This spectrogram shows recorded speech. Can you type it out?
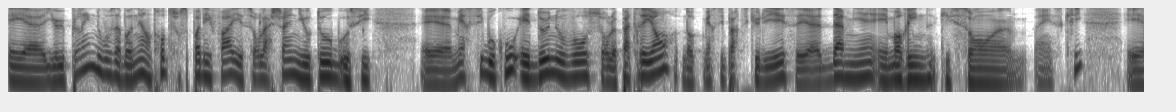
Et il y a eu plein de nouveaux abonnés, entre autres sur Spotify et sur la chaîne YouTube aussi. Et, merci beaucoup. Et deux nouveaux sur le Patreon. Donc, merci particulier. C'est Damien et Maureen qui sont inscrits. Et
